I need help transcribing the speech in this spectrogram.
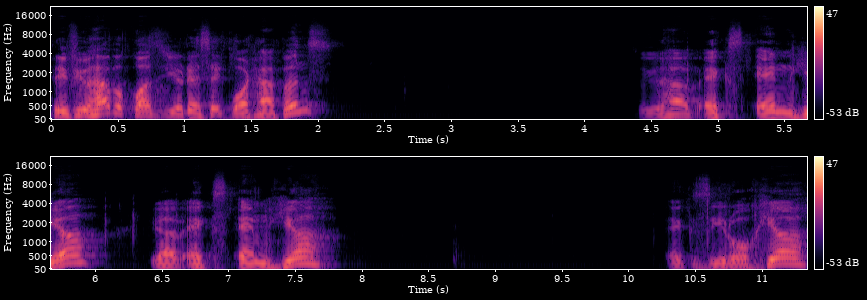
So if you have a quasi-geodesic, what happens? So you have xn here, you have xm here, x0 here,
